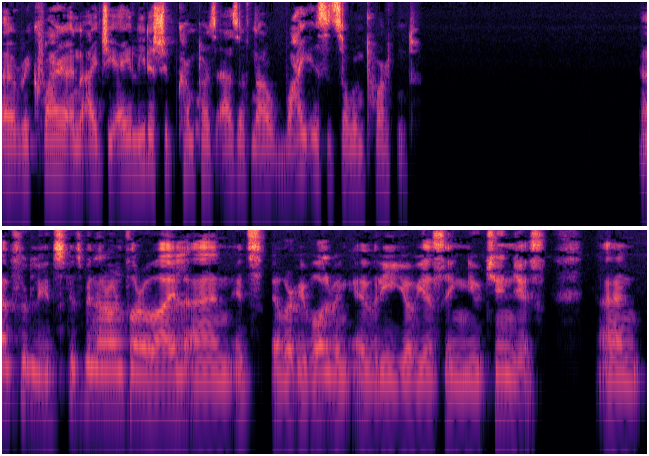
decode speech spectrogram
uh, require an IGA leadership compass as of now? Why is it so important? Absolutely. It's it's been around for a while and it's ever evolving. Every year we are seeing new changes. And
